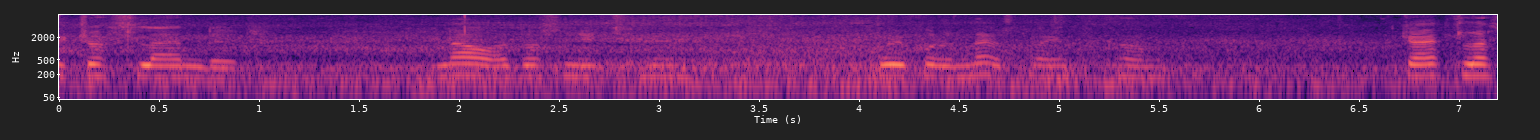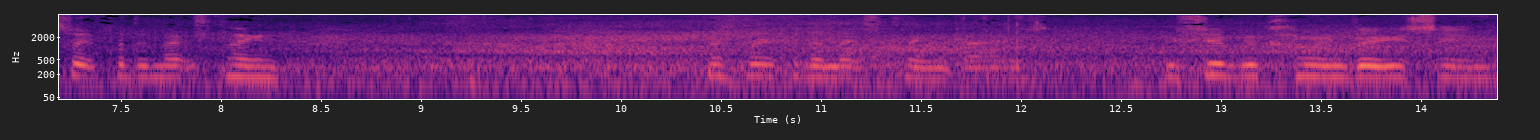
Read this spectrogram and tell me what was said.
It just landed. Now I just need to wait for the next plane to come. Guys, let's wait for the next plane. Let's wait for the next plane, guys. It should be coming very soon.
